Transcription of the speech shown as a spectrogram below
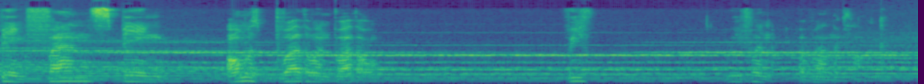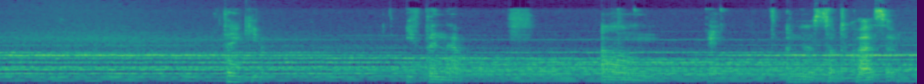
being friends, being almost brother and brother. We've we've went around the clock. Thank you. You've been there. Um, I'm gonna start to cry soon.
